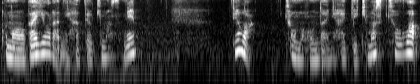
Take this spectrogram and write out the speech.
この概要欄に貼っておきますね。では、今日の本題に入っていきます。今日は、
